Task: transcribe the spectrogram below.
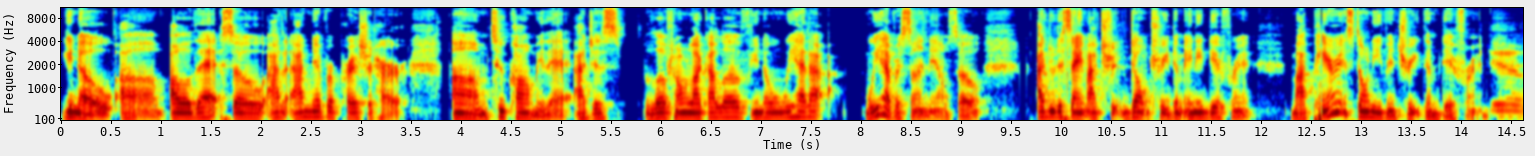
you know, um, all of that. So I, I never pressured her um, to call me that. I just loved her like I love, you know, when we had a we have a son now. So I do the same. I tr- don't treat them any different. My parents don't even treat them different. Yeah.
